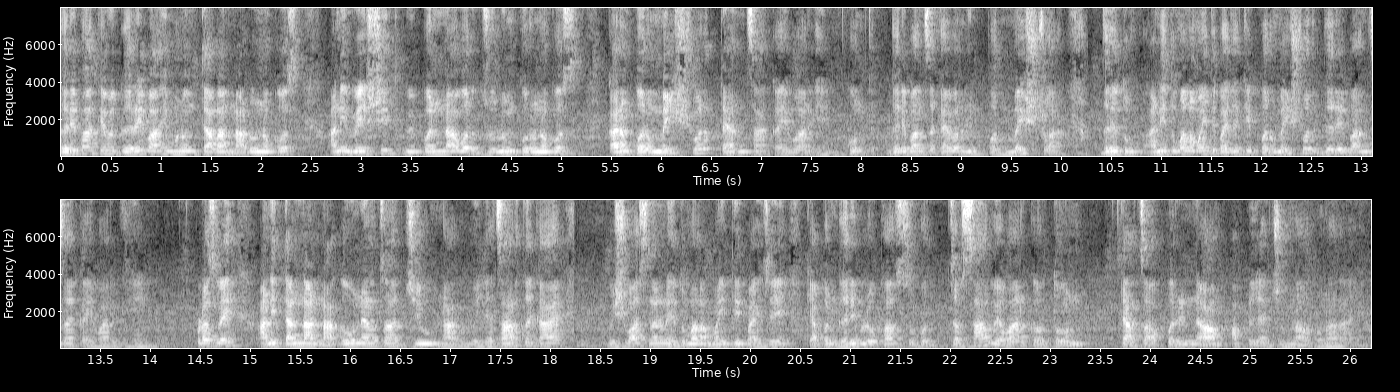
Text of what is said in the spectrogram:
गरीब हा केवळ गरीब आहे म्हणून त्याला नाडू नकोस आणि वेशीत विपन्नावर जुलूम करू नकोस. कारण परमेश्वर त्यांचा कैवार घेईन. कोण गरिबांचा कैवार घेईन? परमेश्वर. जरी तुम आणि तुम्हाला माहिती पाहिजे की परमेश्वर गरिबांचा कैवार घेईन. पुढं असलंय आणि त्यांना नागवण्याचा जीव नागवेल. याचा अर्थ काय? विश्वास हे तुम्हाला माहिती पाहिजे की आपण गरीब लोकांसोबत जसा व्यवहार करतो त्याचा परिणाम आपल्या जीवनावर होणार आहे.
